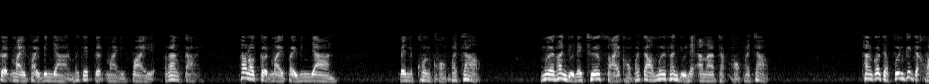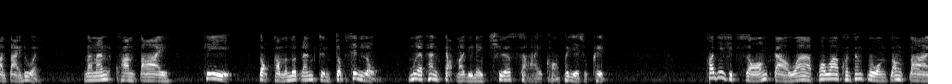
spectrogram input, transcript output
เกิดใหม่ฝ่ายวิญญาณ ไม่ใช่เกิดใหม่ฝ่ายร่างกาย ถ้าเราเกิดใหม่ฝ่ายวิญญาณ เป็นคนของพระเจ้า เมื่อท่านอยู่ในเชื้อสายของพระเจ้า เมื่อท่านอยู่ในอาณาจักรของพระเจ้า ท่านก็จะฟื้นขึ้นจากความตายด้วย ดังนั้นความตายที่ตกกับมนุษย์นั้นจึงจบสิ้นลง เมื่อท่านกลับมาอยู่ในเชื้อสายของพระเยซูคริสต์ข้อที่สิบสองกล่าวว่า เพราะว่าคนทั้งปวงต้องตาย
